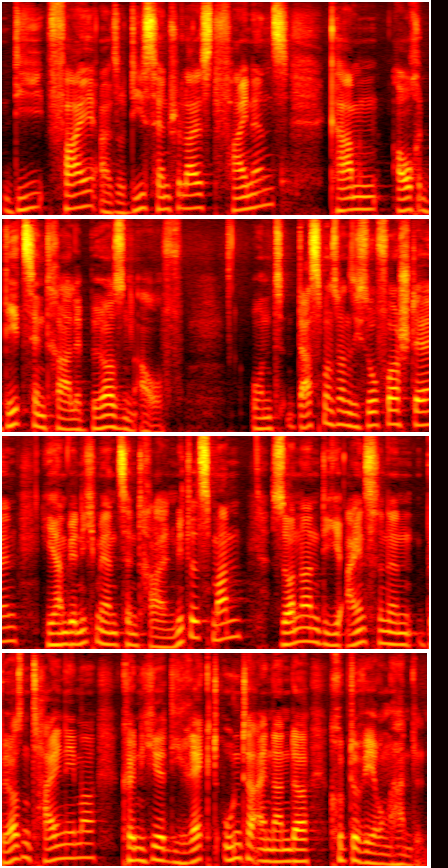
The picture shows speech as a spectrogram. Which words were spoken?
DeFi, also Decentralized Finance, kamen auch dezentrale Börsen auf. Und das muss man sich so vorstellen, hier haben wir nicht mehr einen zentralen Mittelsmann, sondern die einzelnen Börsenteilnehmer können hier direkt untereinander Kryptowährungen handeln.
